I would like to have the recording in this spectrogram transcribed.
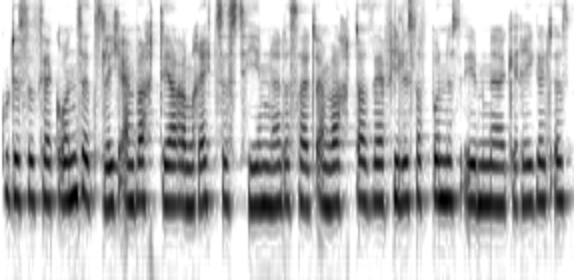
Gut, es ist ja grundsätzlich einfach deren Rechtssystem, ne, dass halt einfach da sehr vieles auf Bundesebene geregelt ist.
